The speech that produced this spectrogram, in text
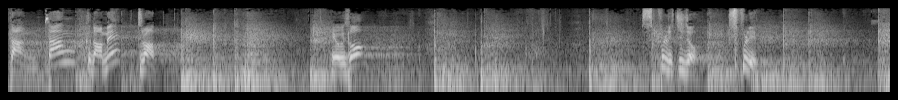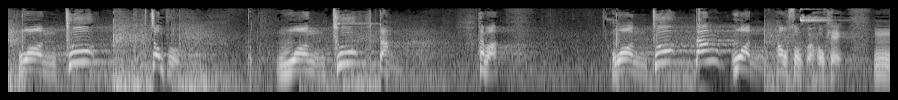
땅 땅 그 다음에 drop. 여기서 split 찢어 split. One two 점프. One two 땅. 해봐. One two 땅 one. 하고 쏠 거야. 오케이. 음.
